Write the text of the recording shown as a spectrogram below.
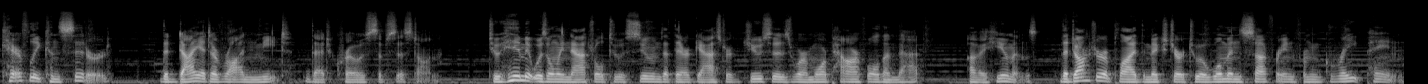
carefully considered the diet of rotten meat that crows subsist on. To him, it was only natural to assume that their gastric juices were more powerful than that of a human's. The doctor applied the mixture to a woman suffering from great pain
